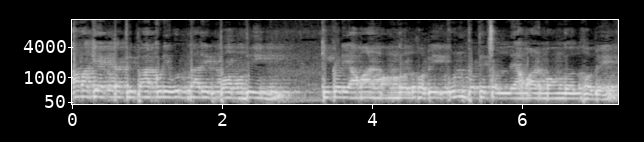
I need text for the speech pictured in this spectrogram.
আমাকে একটা কৃপা করে উদ্ধারের পথ দিন। কি করে আমার মঙ্গল হবে? কোন পথে চললে আমার মঙ্গল হবে?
